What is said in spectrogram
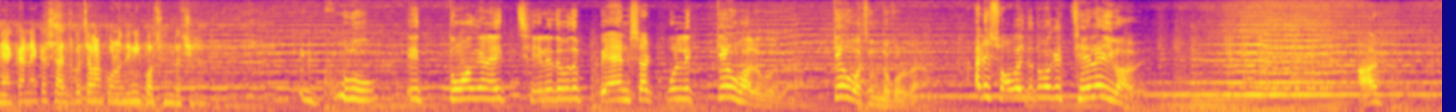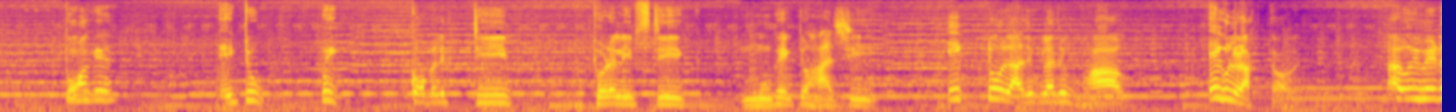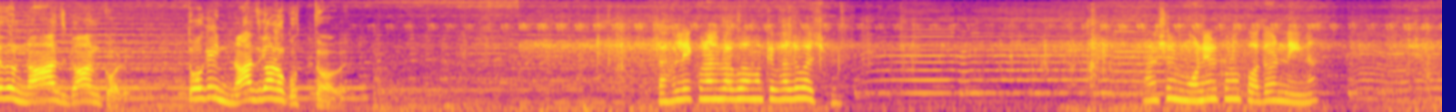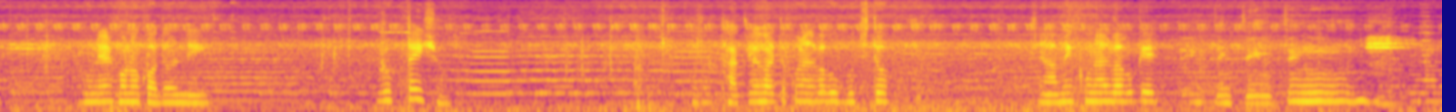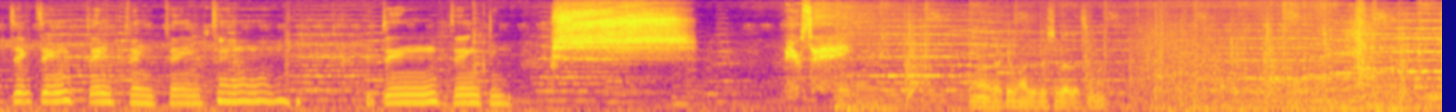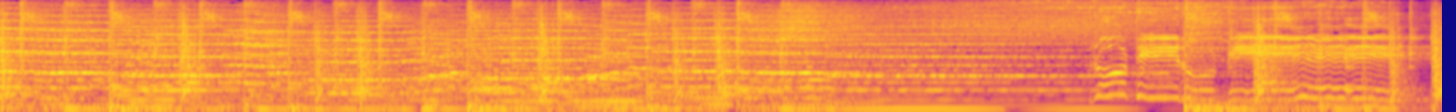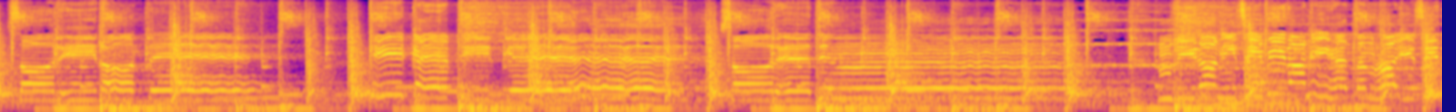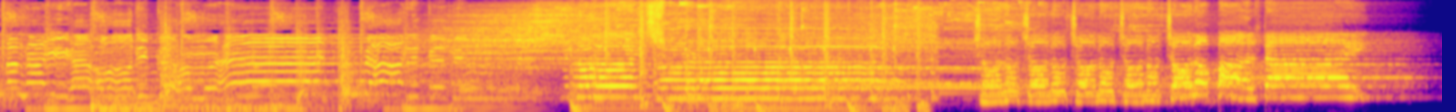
ন্যাকা ন্যাকা সাজগোজ আমার কোনোদিনই পছন্দ ছিল না। গুরু এই তোমাকে না এই ছেলেদের মতো প্যান্ট, শার্ট পরলে কেউ ভালো বলবে না। কেউ পছন্দ করবে না। আরে সবাই তো তোমাকে ছেলেই ভাবে। আর তোমাকে একটু ওই কপালের টিপ, ঠোঁটে লিপস্টিক মুখে একটু হাসি, একটু লাজুক লাজুক ভাব, এগুলো রাখতে হবে। আর ওই মেয়েটা তো নাচ গান করে। তোমাকে এই নাচ গানও করতে হবে। তাহলেই কুণালবাবু আমাকে ভালোবাসবে মানুষের মনের কোনো কদর নেই না গুণের কোনো কদর নেই রূপটাই সব থাকলে হয়তো কুণালবাবু বুঝতো যে আমি ting ওনারাকে ভালোবেসে ফেলেছে না? চলো চলো চলো পাল্টা।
